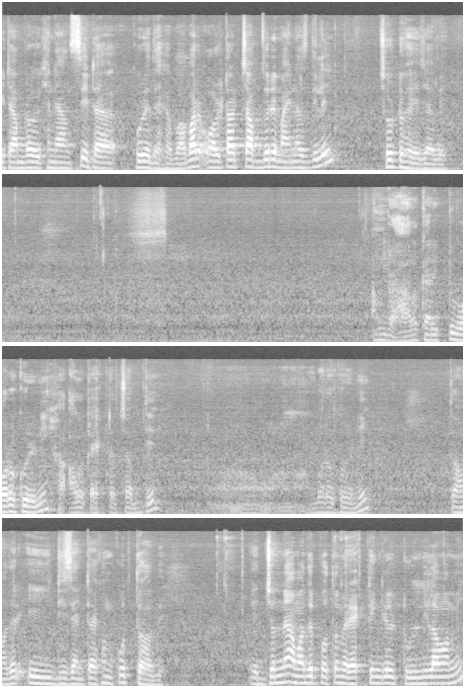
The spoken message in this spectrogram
এটা আমরা ওইখানে আনছি, এটা করে দেখাবো। আবার অল্টার চাপ ধরে মাইনাস দিলেই ছোট হয়ে যাবে। আমরা হালকা একটু বড় করে নিই, হালকা একটা চাপ দিয়ে বড় করে নিই। তো আমাদের এই ডিজাইনটা এখন করতে হবে। এর জন্য আমাদের প্রথমে রেক্টেঙ্গেল টুল নিলাম আমি।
